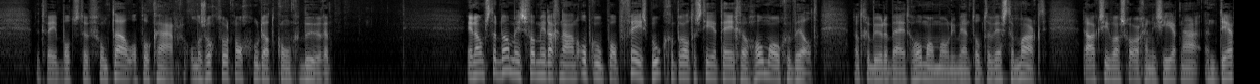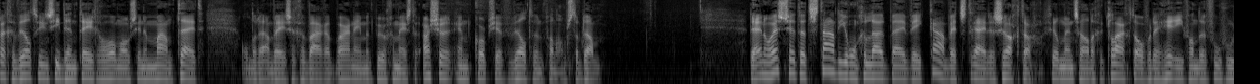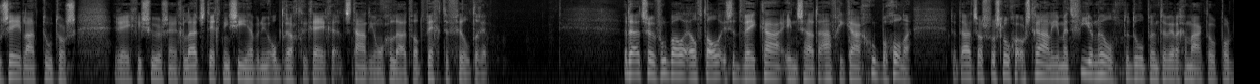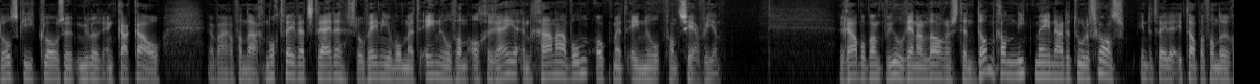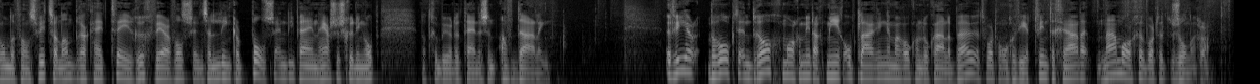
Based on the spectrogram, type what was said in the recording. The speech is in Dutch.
De twee botsten frontaal op elkaar. Onderzocht wordt nog hoe dat kon gebeuren. In Amsterdam is vanmiddag na een oproep op Facebook geprotesteerd tegen homogeweld. Dat gebeurde bij het homomonument op de Westermarkt. De actie was georganiseerd na een derde geweldsincident tegen homo's in een maand tijd. Onder de aanwezigen waren waarnemend burgemeester Ascher en korpschef Welten van Amsterdam. De NOS zet het stadiongeluid bij WK-wedstrijden zachter. Veel mensen hadden geklaagd over de herrie van de Vuvuzela-toeters. Regisseurs en geluidstechnici hebben nu opdracht gekregen het stadiongeluid wat weg te filteren. Het Duitse voetbalelftal is het WK in Zuid-Afrika goed begonnen. De Duitsers versloegen Australië met 4-0. De doelpunten werden gemaakt door Podolski, Klose, Müller en Kakao. Er waren vandaag nog twee wedstrijden. Slovenië won met 1-0 van Algerije en Ghana won ook met 1-0 van Servië. Rabobank wielrenner Laurens ten Dam kan niet mee naar de Tour de France. In de tweede etappe van de Ronde van Zwitserland brak hij twee rugwervels en zijn linkerpols en liep hij een hersenschudding op. Dat gebeurde tijdens een afdaling. Het weer bewolkt en droog. Morgenmiddag meer opklaringen, maar ook een lokale bui. Het wordt ongeveer 20 graden. Na morgen wordt het zonniger.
